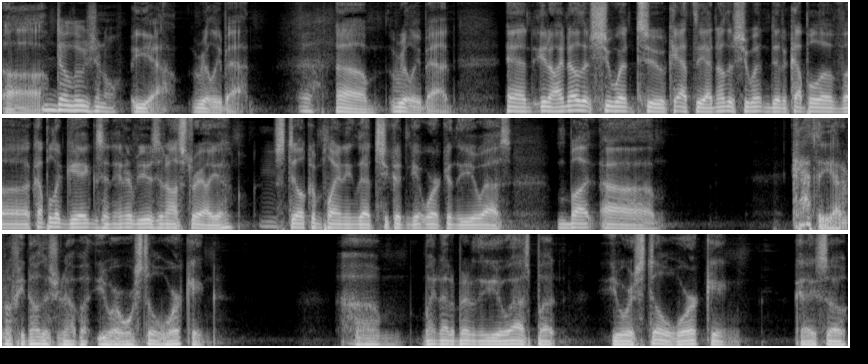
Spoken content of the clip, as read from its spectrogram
Uh, Delusional. yeah, really bad. Um, really bad. And you know, I know that she went to Kathy. I know that she went and did a couple of uh, a couple of gigs and interviews in Australia. Still complaining that she couldn't get work in the U.S. But uh, Kathy, I don't know if you know this or not, but you are still working. Um, might not have been in the U.S., but you were still working. Okay, so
